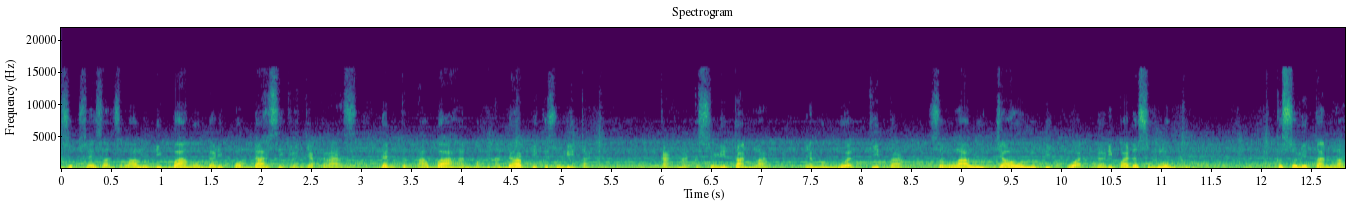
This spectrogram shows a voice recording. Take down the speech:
Kesuksesan selalu dibangun dari pondasi kerja keras dan ketabahan menghadapi kesulitan. Karena kesulitanlah yang membuat kita selalu jauh lebih kuat daripada sebelumnya. Kesulitanlah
